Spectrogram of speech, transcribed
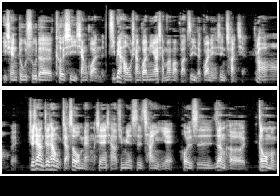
以前读书的科系相关的，即便毫无相关，你要想办法把自己的关联性串起来。哦，对，就像就像假设我们两个现在想要去面试餐饮业，或者是任何跟我们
